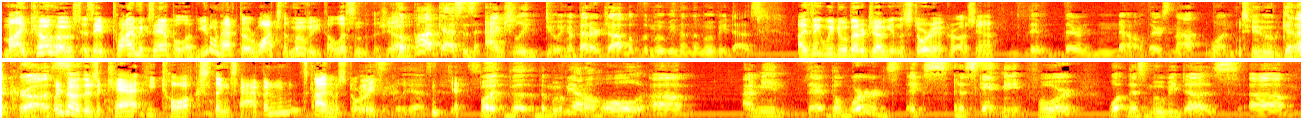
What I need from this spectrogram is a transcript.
My co-host is a prime example of you don't have to watch the movie to listen to the show. The podcast is actually doing a better job of the movie than the movie does. I think we do a better job getting the story across. Yeah. There, there no, there's not one to get across. You know? There's a cat. He talks. Things happen. It's kind of a story. Basically, yes. Yes. But the the movie on a whole, um, I mean, the, words ex- escape me for what this movie does. Um,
